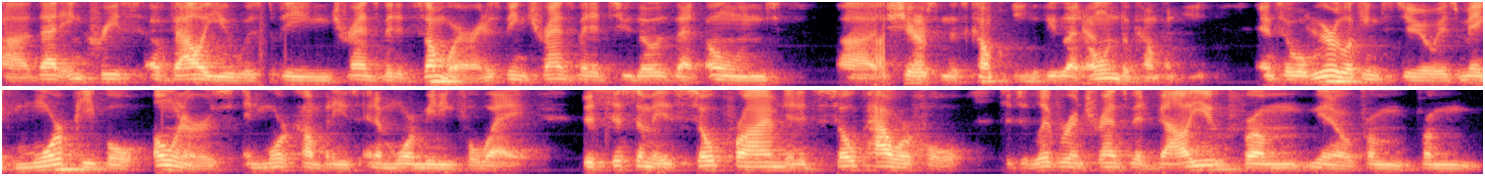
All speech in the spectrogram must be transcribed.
uh, that increase of value was being transmitted somewhere and it was being transmitted to those that owned uh, shares in this company, the people that owned the company. And so what we were looking to do is make more people owners in more companies in a more meaningful way. This system is so primed and it's so powerful to deliver and transmit value from, you know, from, from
